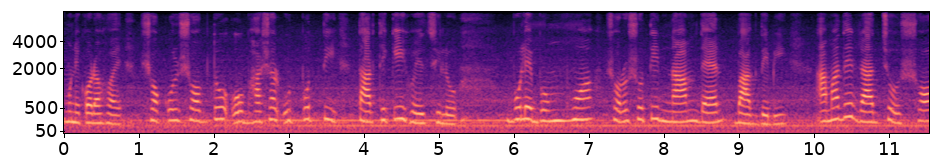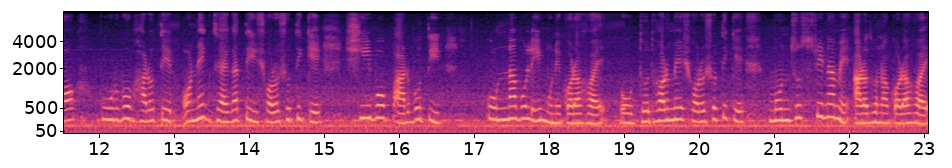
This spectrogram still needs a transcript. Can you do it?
মনে করা হয়। সকল শব্দ ও ভাষার উৎপত্তি তার থেকেই হয়েছিল বলে ব্রহ্মা সরস্বতীর নাম দেন বাগদেবী। আমাদের রাজ্য স পূর্ব ভারতের অনেক জায়গাতেই সরস্বতীকে শিব ও পার্বতীর কন্যা বলেই মনে করা হয়। বৌদ্ধ ধর্মে সরস্বতীকে মঞ্জুশ্রী নামে আরাধনা করা হয়।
